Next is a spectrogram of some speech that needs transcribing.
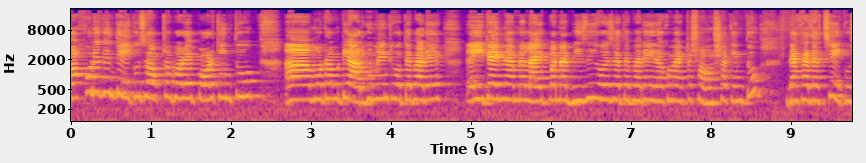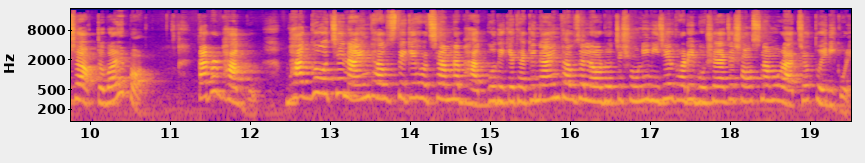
তখনও কিন্তু একুশে অক্টোবরের পর কিন্তু মোটামুটি আর্গুমেন্ট হতে পারে। এই টাইমে আপনার লাইফ পার্টনার বিজি হয়ে যেতে পারে, এরকম একটা সমস্যা কিন্তু দেখা যাচ্ছে একুশে অক্টোবরের পর। তারপর ভাগ্য। ভাগ্য হচ্ছে নাইন্থ হাউস থেকে হচ্ছে আমরা ভাগ্য দেখে থাকি। নাইন্থ হাউসের লর্ড হচ্ছে শনি নিজের ঘরেই বসে আছে, সস নামক রাজ্য তৈরি করে।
